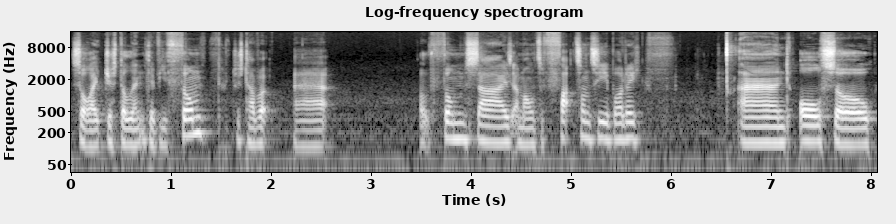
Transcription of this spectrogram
So, like just the length of your thumb, just have a, uh, a thumb size amount of fats onto your body. And also,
